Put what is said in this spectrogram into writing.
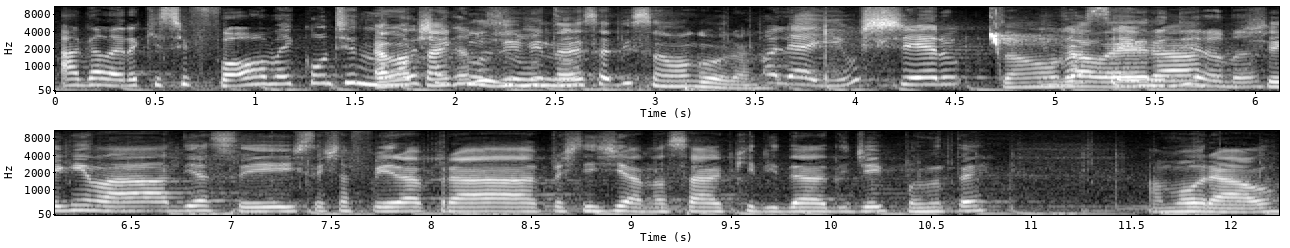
a galera que se forma e continua Ela tá inclusive junto. nessa edição agora. Olha aí, um cheiro Então, você, galera, viu, Diana? cheguem lá dia 6, sexta-feira, pra prestigiar nossa querida DJ Panther, a moral.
